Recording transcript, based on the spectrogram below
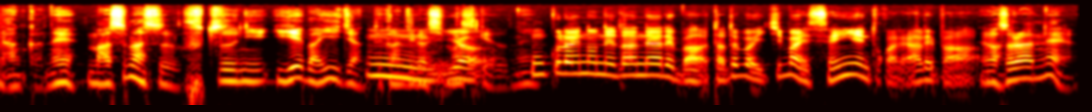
なんかね、ますます普通に言えばいいじゃんって感じがしますけどね。このくらいの値段であれば、例えば1枚1000円とかであれば、それはね、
